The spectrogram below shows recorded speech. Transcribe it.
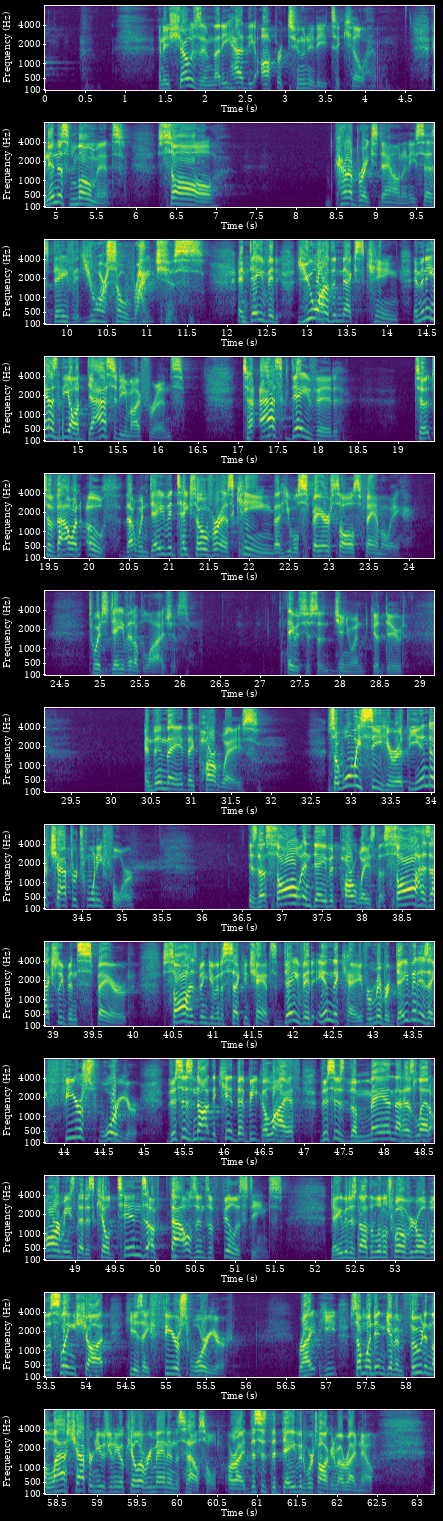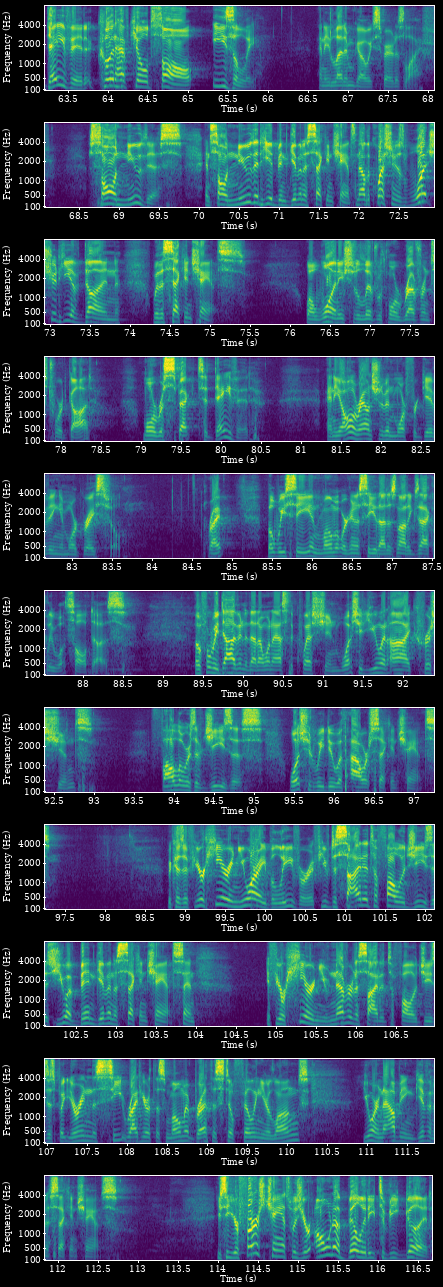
And he shows him that he had the opportunity to kill him. And in this moment, Saul kind of breaks down and he says, David, you are so righteous. And David, you are the next king. And then he has the audacity, my friends, to ask David to, to vow an oath that when David takes over as king, that he will spare Saul's family, to which David obliges. David's just a genuine good dude. And then they, they part ways. So, what we see here at the end of chapter 24 is that Saul and David part ways, that Saul has actually been spared. Saul has been given a second chance. David in the cave, remember, David is a fierce warrior. This is not the kid that beat Goliath. This is the man that has led armies that has killed tens of thousands of Philistines. David is not the little 12 year old with a slingshot, he is a fierce warrior. Right? He, someone didn't give him food in the last chapter and he was going to go kill every man in this household. All right, this is the David we're talking about right now. David could have killed Saul easily and he let him go. He spared his life. Saul knew this, and Saul knew that he had been given a second chance. Now, the question is, what should he have done with a second chance? Well, one, he should have lived with more reverence toward God, more respect to David, and he all around should have been more forgiving and more grace filled, right? But we see, in a moment, we're going to see that is not exactly what Saul does. Before we dive into that, I want to ask the question what should you and I, Christians, followers of Jesus, what should we do with our second chance? Because if you're here and you are a believer, if you've decided to follow Jesus, you have been given a second chance. And if you're here and you've never decided to follow Jesus, but you're in the seat right here at this moment, breath is still filling your lungs, you are now being given a second chance. You see, your first chance was your own ability to be good,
